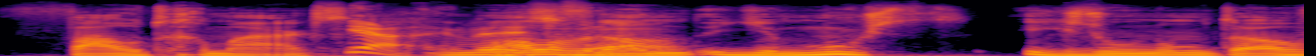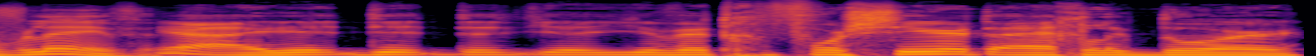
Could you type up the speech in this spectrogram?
fout gemaakt. Ja, in Behalve dan, je moest iets doen om te overleven. Ja, je, je, je werd geforceerd eigenlijk door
